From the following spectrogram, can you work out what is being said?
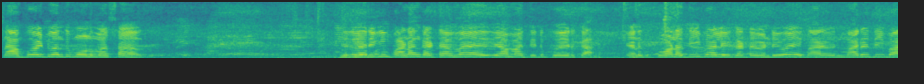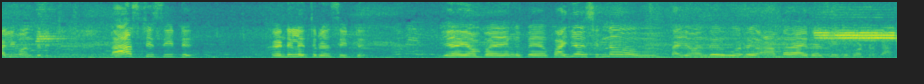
நான் போயிட்டு வந்து மூணு மாதம் ஆகுது. இது வரைக்கும் பணம் கட்டாமல் ஏமாற்றிட்டு போயிருக்கா. எனக்கு போன தீபாவளி கட்ட வேண்டியவன் ம- மறு தீபாவளி வந்துடுச்சு. லாஸ்ட்டு சீட்டு ரெண்டு லட்ச ரூபா சீட்டு என் ப எங்கள் பெ பையன் சின்ன பையன் வந்து ஒரு ஐம்பதாயிரம் ரூபா சீட்டு போட்டிருக்கான்.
